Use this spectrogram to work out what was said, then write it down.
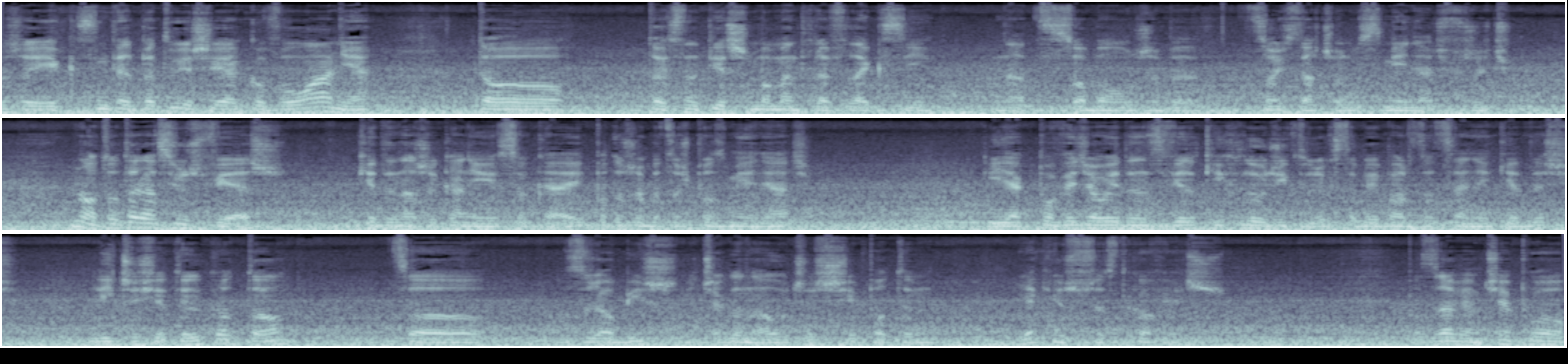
e, że jak zinterpretujesz je jako wołanie, to, to jest ten pierwszy moment refleksji nad sobą, żeby coś zacząć zmieniać w życiu. No to teraz już wiesz, kiedy narzekanie jest ok, po to, żeby coś pozmieniać. I jak powiedział jeden z wielkich ludzi, których sobie bardzo cenię kiedyś, liczy się tylko to, co zrobisz i czego nauczysz się po tym, jak już wszystko wiesz. Pozdrawiam ciepło,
